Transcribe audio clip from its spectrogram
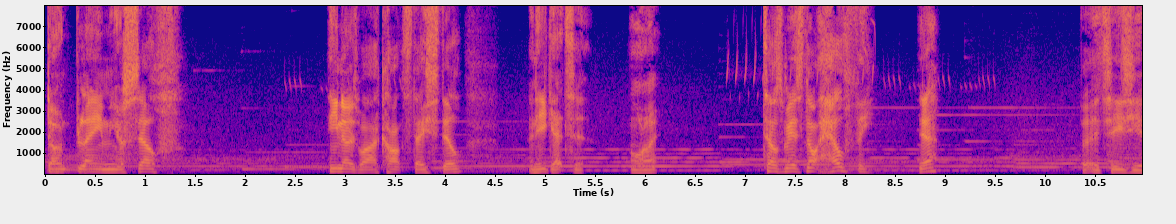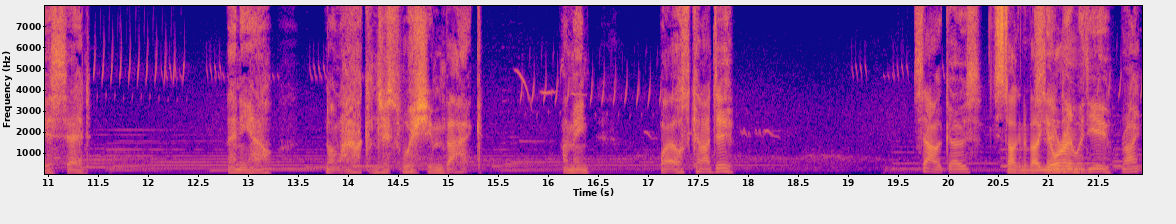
"Don't blame yourself." He knows why I can't stay still, and he gets it. All right. Tells me it's not healthy. Yeah. But it's easier said. Anyhow, not like I can just wish him back. I mean, what else can I do? That's how it goes. He's talking about Same deal Yorin. with you, right?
